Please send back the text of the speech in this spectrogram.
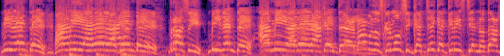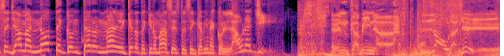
vidente, amiga de la gente. Rosy, vidente, amiga de la gente. Vámonos con música. Llega Cristian Nodal, se llama No te contaron mal. Quédate aquí nomás. Esto es En Cabina con Laura G. En cabina, Laura G.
